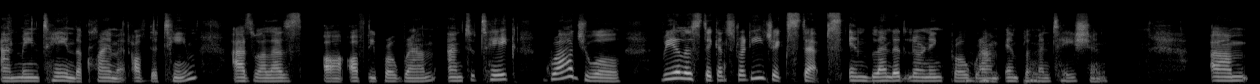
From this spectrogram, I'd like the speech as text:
and maintain the climate of the team, as well as uh, of the program, and to take gradual, realistic, and strategic steps in blended learning mm-hmm. program mm -hmm. implementation. Um,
